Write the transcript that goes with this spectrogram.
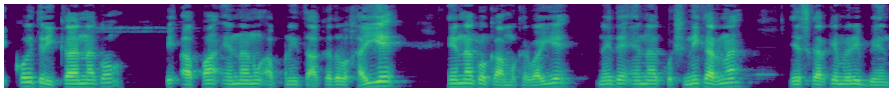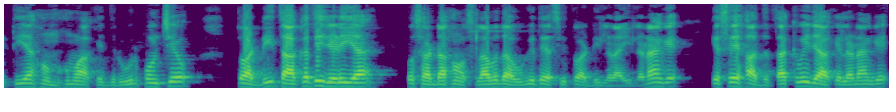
ਇੱਕੋ ਹੀ ਤਰੀਕਾ ਇਹਨਾਂ ਕੋ ਕਿ ਆਪਾਂ ਇਹਨਾਂ ਨੂੰ ਆਪਣੀ ਤਾਕਤ ਵਿਖਾਈਏ। ਇਹਨਾਂ ਕੋ ਕੰਮ ਕਰਵਾਈਏ, ਨਹੀਂ ਤੇ ਇਹਨਾਂ ਕੁਝ ਨਹੀਂ ਕਰਨਾ। ਇਸ ਕਰਕੇ ਮੇਰੀ ਬੇਨਤੀ ਆ ਹਮ ਹਮਾ ਕੇ ਜਰੂਰ ਪਹੁੰਚਿਓ। ਤੁਹਾਡੀ ਤਾਕਤ ਹੀ ਜਿਹੜੀ ਆ, ਉਹ ਸਾਡਾ ਹੌਸਲਾ ਵਧਾਊਗੀ ਤੇ ਅਸੀਂ ਤੁਹਾਡੀ ਲੜਾਈ ਲੜਾਂਗੇ। ਕਿਸੇ ਹੱਦ ਤੱਕ ਵੀ ਜਾ ਕੇ ਲੜਾਂਗੇ।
